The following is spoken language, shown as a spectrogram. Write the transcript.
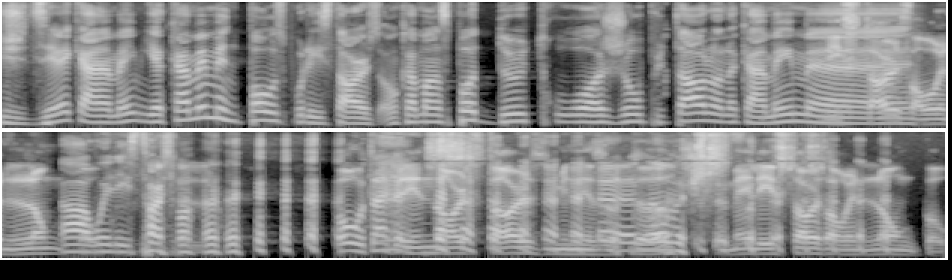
je dirais quand même, il y a quand même une pause pour les Stars. On commence pas deux, trois jours plus tard. on a quand même. Les Stars vont avoir une longue ah, pause. Ah oui, les Stars vont. pas autant que les North Stars du Minnesota, mais... les Stars vont avoir une longue pause.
